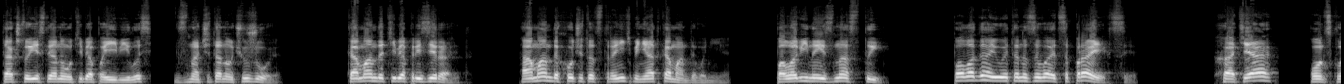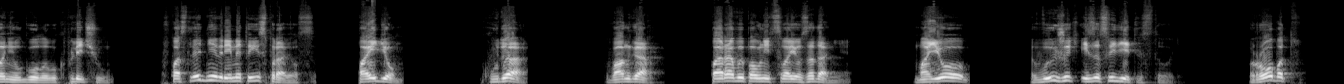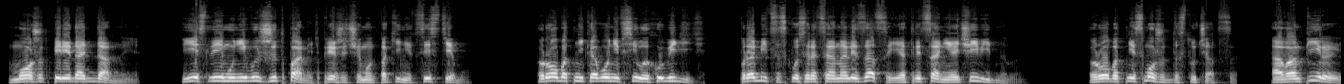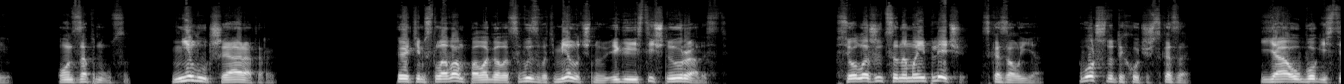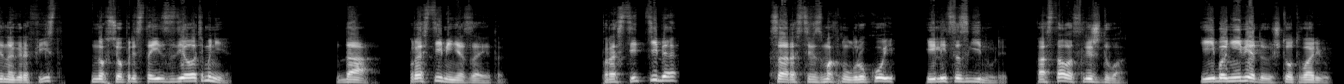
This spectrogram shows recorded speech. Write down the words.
Так что если оно у тебя появилось, значит оно чужое. Команда тебя презирает. Аманда хочет отстранить меня от командования. Половина из нас ты. Полагаю, это называется проекция. Хотя, он склонил голову к плечу, в последнее время ты исправился. Пойдем. Куда? В ангар. Пора выполнить свое задание. Мое – выжить и засвидетельствовать. Робот может передать данные, если ему не выжжет память, прежде чем он покинет систему. Робот никого не в силах убедить, пробиться сквозь рационализацию и отрицание очевидного. Робот не сможет достучаться, а вампиры... Он запнулся. Не лучшие ораторы. Этим словам полагалось вызвать мелочную эгоистичную радость. «Все ложится на мои плечи», — сказал я. «Вот что ты хочешь сказать. Я убогий стенографист, но все предстоит сделать мне. Да, прости меня за это. Простить тебя? Сарости взмахнул рукой, и лица сгинули. Осталось лишь два. Ибо не ведаю, что творю.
